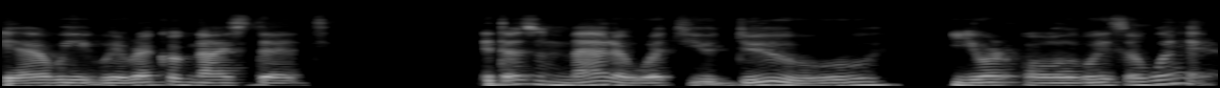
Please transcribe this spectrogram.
Yeah, we, we recognize that it doesn't matter what you do, you're always aware.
